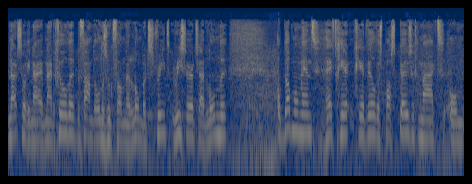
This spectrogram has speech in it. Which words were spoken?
nou, sorry, naar, naar de gulden. Het befaamde onderzoek van Lombard Street Research uit Londen. Op dat moment heeft Geert Wilders pas keuze gemaakt om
